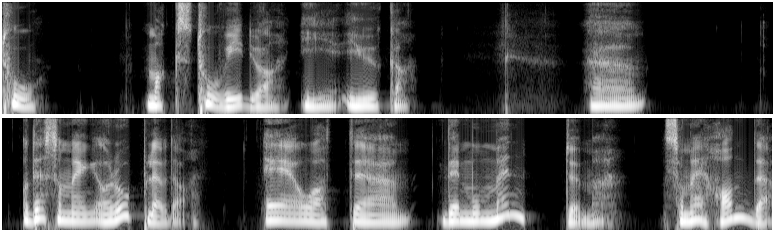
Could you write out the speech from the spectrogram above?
to, maks to videoer i, i uka. Eh, og det som jeg har opplevd, da, er jo at eh, det momentumet som jeg hadde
